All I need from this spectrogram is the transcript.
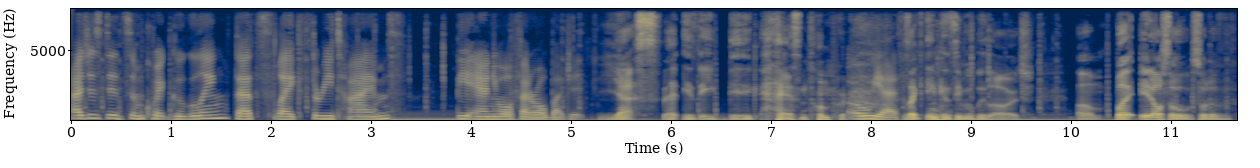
I just did some quick Googling. That's like three times the annual federal budget. Yes, that is a big ass number. Oh, yes. It's like inconceivably large. Um, but it also sort of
